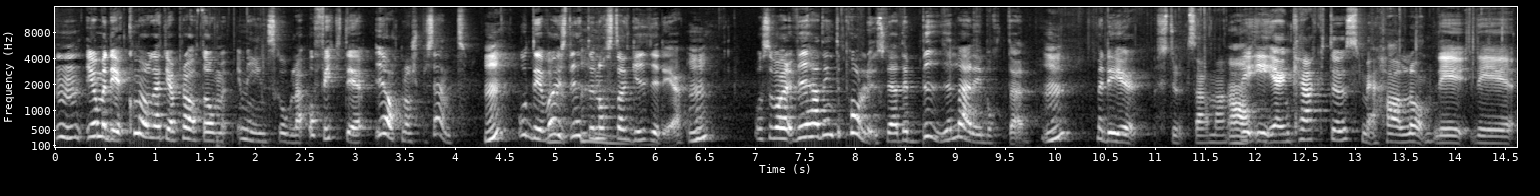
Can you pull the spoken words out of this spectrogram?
Mm, ja men det kommer jag ihåg att jag pratade om i min skola och fick det i 18-årspresent. Och det var ju lite nostalgi i det. Mm. Och så var det, vi hade inte pollys, vi hade bilar i botten. Mm. Men det är strunt samma. Ja. Det är en kaktus med hallon. Det, är- det är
